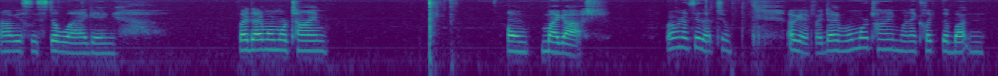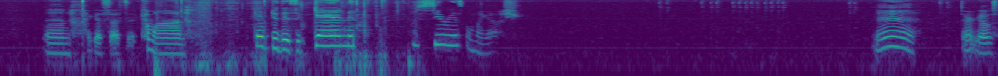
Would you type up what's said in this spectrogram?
Obviously, still lagging. If I die one more time. Oh my gosh. Why would I say that too? Okay, if I die one more time when I click the button, then I guess that's it. Come on. Don't do this again. Are you serious? Oh my gosh. Eh. There it goes.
